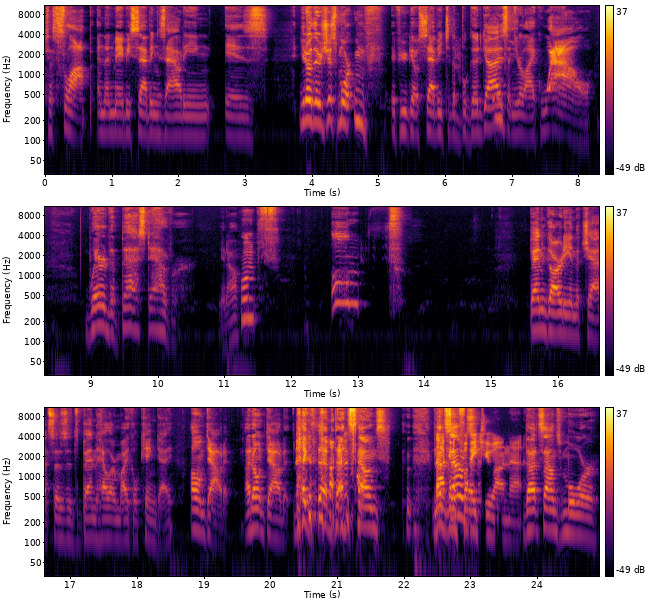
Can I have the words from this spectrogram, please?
to slop, and then maybe Sebbing's outing is, you know, there's just more oomph if you go Sevy to the good guys, and you're like, wow, we're the best ever, you know. Oomph. Oomph. Ben Gardy in the chat says it's Ben Heller Michael King Day. I don't doubt it. I don't doubt it. Like that, that sounds. That Not gonna sounds, fight you on that. That sounds more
